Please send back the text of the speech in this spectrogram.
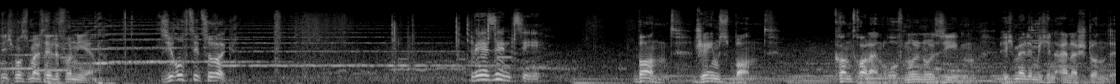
Ich muss mal telefonieren. Sie ruft Sie zurück. Wer sind Sie? Bond, James Bond. Kontrollanruf 007. Ich melde mich in einer Stunde.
